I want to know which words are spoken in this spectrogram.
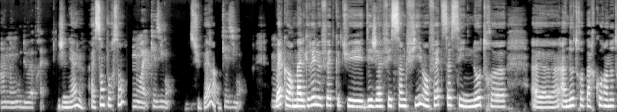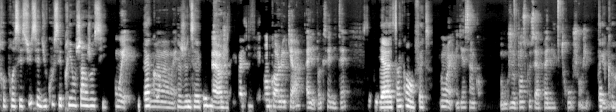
un an ou deux après. Génial. À 100% Ouais, quasiment. Super. Quasiment. Mmh. D'accord, malgré le fait que tu aies déjà fait cinq FIV, en fait, ça c'est une autre, euh, euh, un autre parcours, un autre processus, et du coup c'est pris en charge aussi. Oui. D'accord. Je ne savais pas. Alors je ne sais pas si c'est encore le cas. À l'époque, ça l'était. Il y a cinq ans en fait. Ouais, il y a cinq ans. Donc je pense que ça n'a pas du tout trop changé. D'accord.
